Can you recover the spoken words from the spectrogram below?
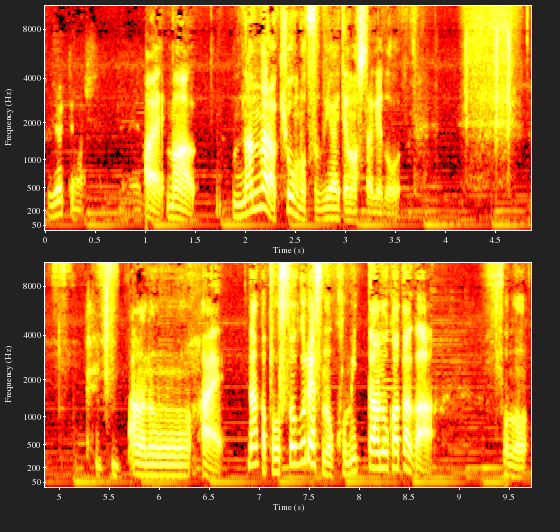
つぶやいてましたね。はい。まあ、なんなら今日もつぶやいてましたけど、あのーはい。なんかポストグレスのコミッターの方が、その、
